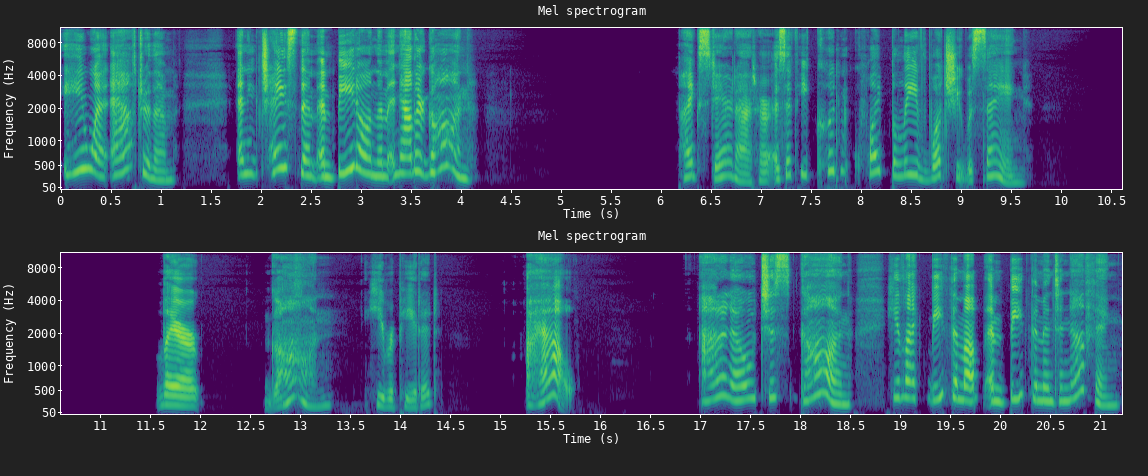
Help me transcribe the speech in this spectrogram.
he went after them and he chased them and beat on them, and now they're gone. Pike stared at her as if he couldn't quite believe what she was saying. They're gone, he repeated. How? I don't know, just gone. He like beat them up and beat them into nothing.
